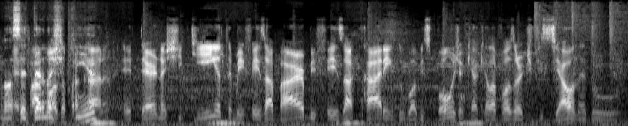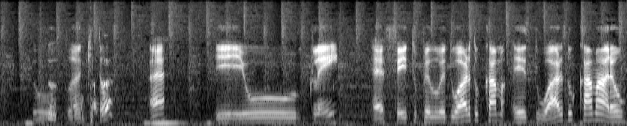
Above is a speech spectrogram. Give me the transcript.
Nossa é eterna Chiquinha. Eterna Chiquinha também fez a Barbie, fez a Karen do Bob Esponja, que é aquela voz artificial, né, do do, Do- Plankton. É. E o Glenn é feito pelo Eduardo Cama Eduardo Camarão,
